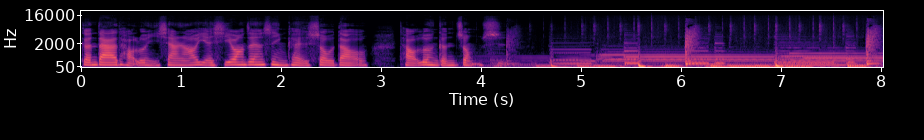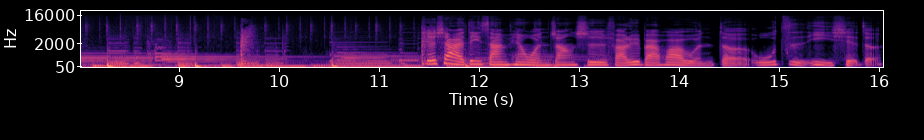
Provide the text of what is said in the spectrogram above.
跟大家讨论一下，然后也希望这件事情可以受到讨论跟重视。接下来第三篇文章是法律白话文的吴子义写的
